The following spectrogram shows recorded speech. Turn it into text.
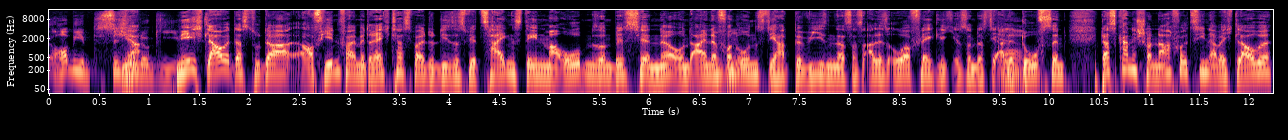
Hobbypsychologie. Ja. Nee, ich glaube, dass du da auf jeden Fall mit recht hast, weil du dieses, wir zeigen es denen mal oben so ein bisschen, ne? Und eine mhm. von uns, die hat bewiesen, dass das alles oberflächlich ist und dass die ja. alle doof sind. Das kann ich schon nachvollziehen, aber ich glaube,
